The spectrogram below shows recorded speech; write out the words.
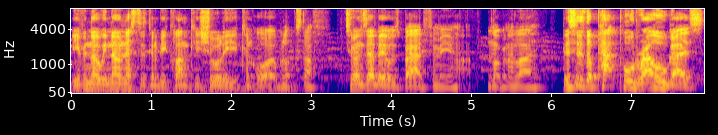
Even though we know Nesta's gonna be clunky, surely he can auto block stuff. Tuanzebe was bad for me, I'm not gonna lie. This is the pack pulled Raul, guys.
